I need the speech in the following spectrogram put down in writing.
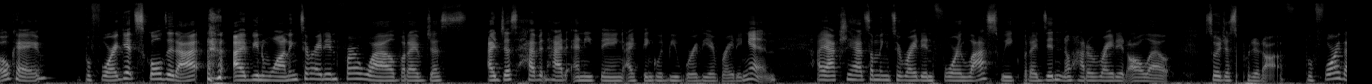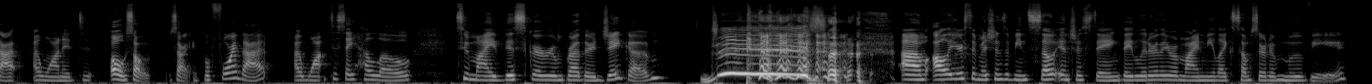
okay, before I get scolded at, I've been wanting to write in for a while, but I've just I just haven't had anything I think would be worthy of writing in. I actually had something to write in for last week, but I didn't know how to write it all out, so I just put it off. Before that, I wanted to Oh, so sorry. Before that, I want to say hello to my this square room brother Jacob. Jeez. Um, all your submissions have been so interesting. They literally remind me like some sort of movie.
